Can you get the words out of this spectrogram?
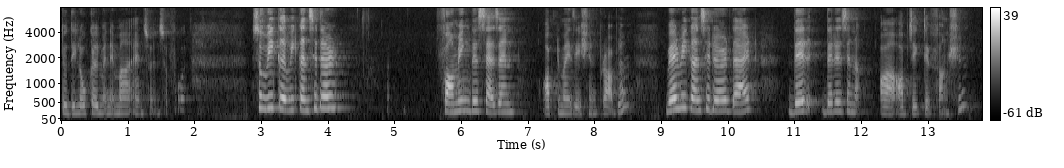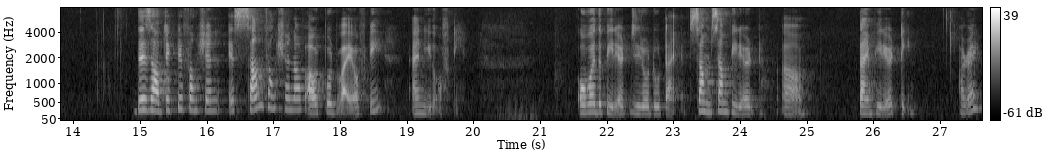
to the local minima and so on and so forth. So, we, we consider forming this as an optimization problem where we consider that there, there is an uh, objective function. This objective function is some function of output y of t and u of t over the period 0 to time some some period uh, time period t alright.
